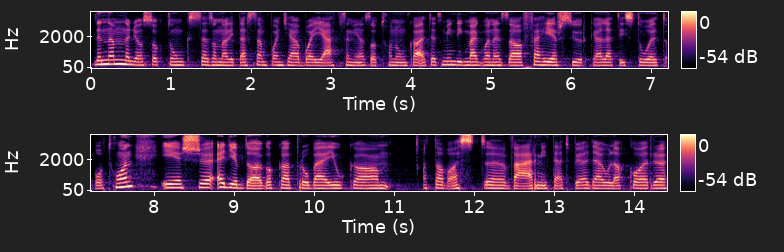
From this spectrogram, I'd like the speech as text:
de nem nagyon szoktunk szezonalitás szempontjából játszani az otthonunkkal. Tehát mindig megvan ez a fehér szürke letisztult otthon, és egyéb dolgokkal próbáljuk a, a tavaszt várni, tehát például akkor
